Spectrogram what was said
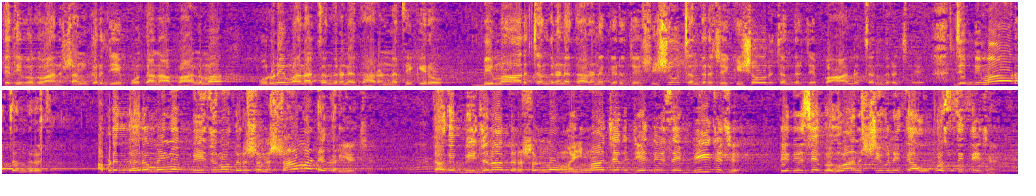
તેથી ભગવાન શંકરજીએ પોતાના ભાલમાં પૂર્ણિમાના ચંદ્રને ધારણ નથી કર્યો. બીમાર ચંદ્રને ધારણ કર્યો. છે શિશુ ચંદ્ર છે, કિશોર ચંદ્ર છે, ભાલ ચંદ્ર છે, જે બીમાર ચંદ્ર છે. આપણે દર મહિને બીજનું દર્શન શા માટે કરીએ છીએ? કારણ કે બીજના દર્શનનો મહિમા છે કે જે દિવસે બીજ છે, તે દિવસે ભગવાન શિવની ત્યાં ઉપસ્થિતિ છે.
